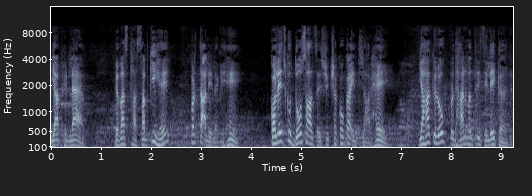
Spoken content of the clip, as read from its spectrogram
या फिर लैब व्यवस्था सबकी है, पर ताले लगे हैं। कॉलेज को दो साल से शिक्षकों का इंतज़ार है। यहाँ के लोग प्रधानमंत्री से लेकर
